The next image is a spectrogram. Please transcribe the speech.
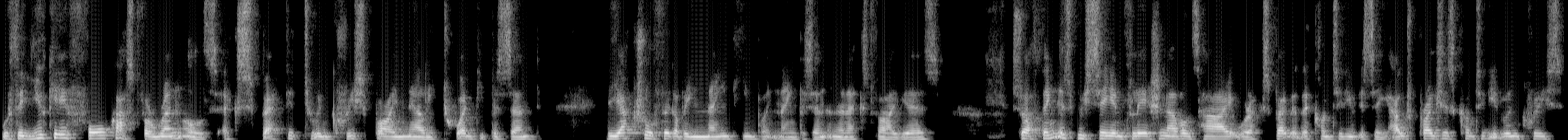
With the UK forecast for rentals expected to increase by nearly 20% the actual figure being 19.9% in the next five years. So I think as we see inflation levels high, we're expected to continue to see house prices continue to increase,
